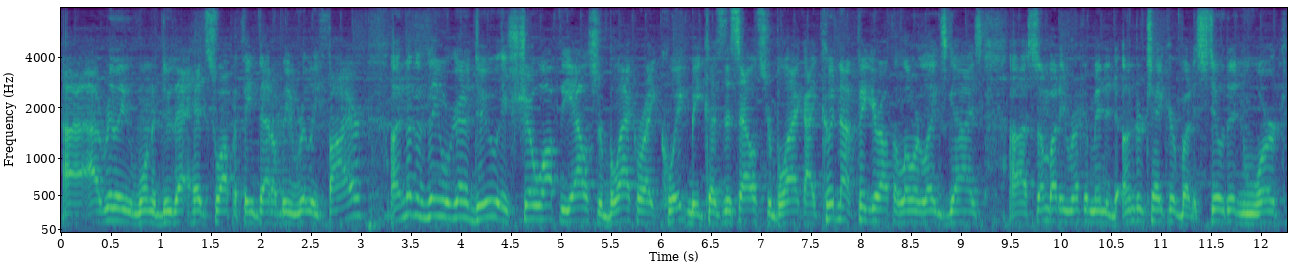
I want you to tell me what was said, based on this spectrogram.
I really want to do that head swap. I think that'll be really fire. Another thing we're going to do is show off the Aleister Black right quick because this Aleister Black, I could not figure out the lower legs, guys. Uh, somebody recommended Undertaker, but it still didn't work.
